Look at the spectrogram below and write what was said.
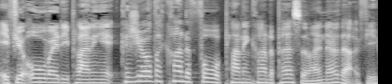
If you're already planning it, because you're the kind of forward planning kind of person, I know that of you.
